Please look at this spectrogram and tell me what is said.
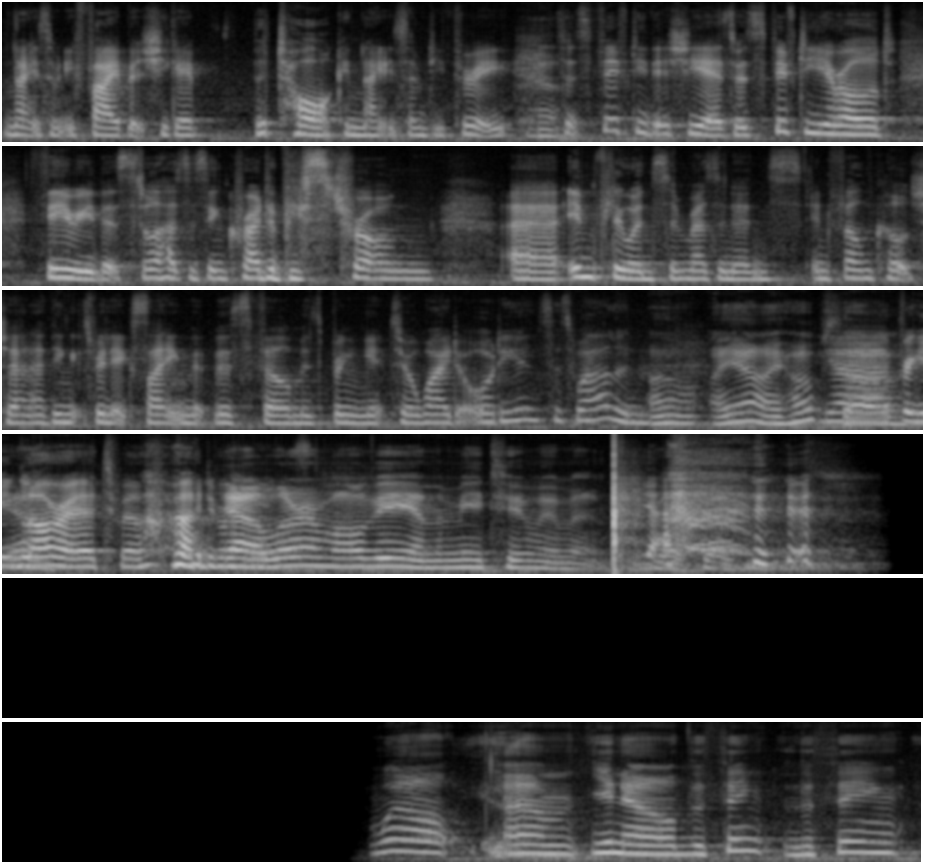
1975, but she gave the talk in 1973. Yeah. So it's 50 this year. So it's 50 year old theory that still has this incredibly strong uh, influence and resonance in film culture. And I think it's really exciting that this film is bringing it to a wider audience as well. And oh, yeah, I hope yeah, so. Bringing yeah. Bringing Laura to a wider yeah, audience. Laura Mulvey and the Me Too movement. Yeah. Well, um, you know, the thing, the thing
